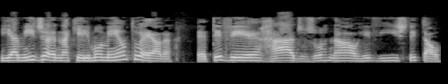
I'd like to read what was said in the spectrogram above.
E a mídia naquele momento era é, TV, rádio, jornal, revista e tal.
